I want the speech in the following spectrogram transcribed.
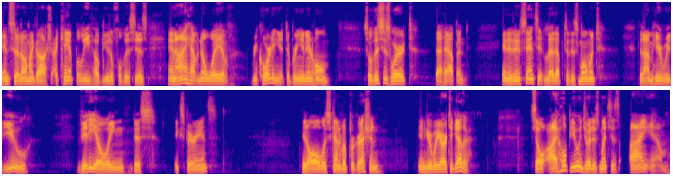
and said, oh my gosh, I can't believe how beautiful this is. And I have no way of recording it to bring it in home. So this is where it, that happened. And in a sense, it led up to this moment that I'm here with you, videoing this experience. It all was kind of a progression, and here we are together. So I hope you enjoyed as much as I am,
